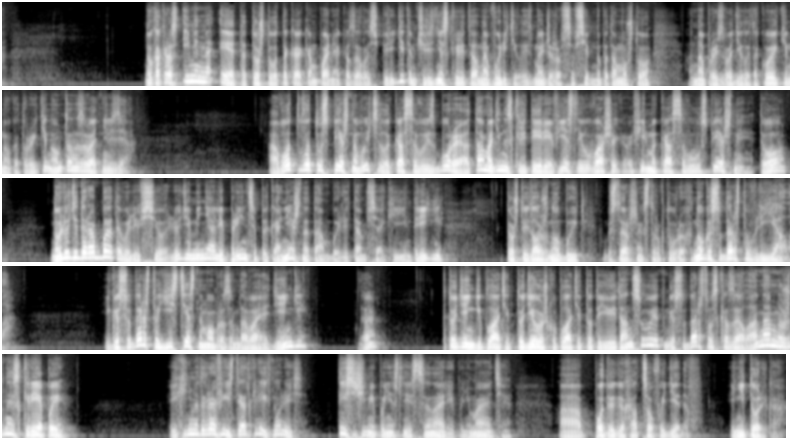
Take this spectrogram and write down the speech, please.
Но как раз именно это, то, что вот такая компания оказалась впереди, там через несколько лет она вылетела из менеджеров совсем, ну потому что она производила такое кино, которое кином-то называть нельзя. А вот, вот успешно вычислила кассовые сборы, а там один из критериев, если ваши фильмы кассово успешные, то Но люди дорабатывали все, люди меняли принципы, конечно, там были там всякие интриги, то, что и должно быть в государственных структурах, но государство влияло. И государство, естественным образом давая деньги, да, кто деньги платит, кто девушку платит, тот ее и танцует, государство сказало, а нам нужны скрепы. И кинематографисты откликнулись. Тысячами понесли сценарии, понимаете, о подвигах отцов и дедов. И не только.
